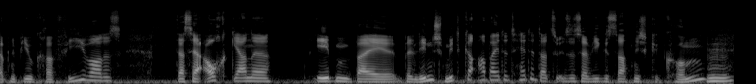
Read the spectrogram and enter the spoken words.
eine Biografie war das, dass er auch gerne eben bei, bei Lynch mitgearbeitet hätte. Dazu ist es ja, wie gesagt, nicht gekommen. Mhm.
